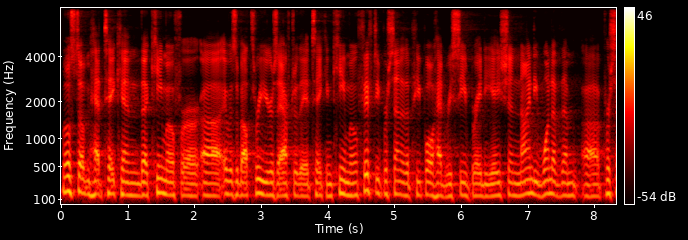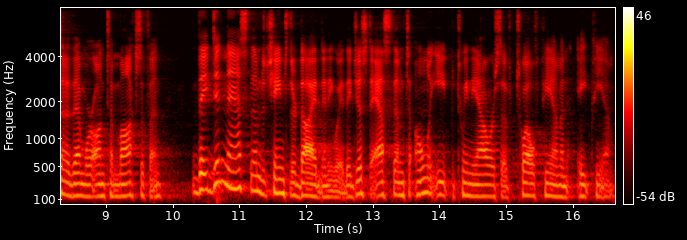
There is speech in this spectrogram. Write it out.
most of them had taken the chemo for, uh, it was about three years after they had taken chemo. 50% of the people had received radiation. 91 of them, uh, percent of them were on tamoxifen. They didn't ask them to change their diet in any way. They just asked them to only eat between the hours of 12 p.m. and 8 p.m.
